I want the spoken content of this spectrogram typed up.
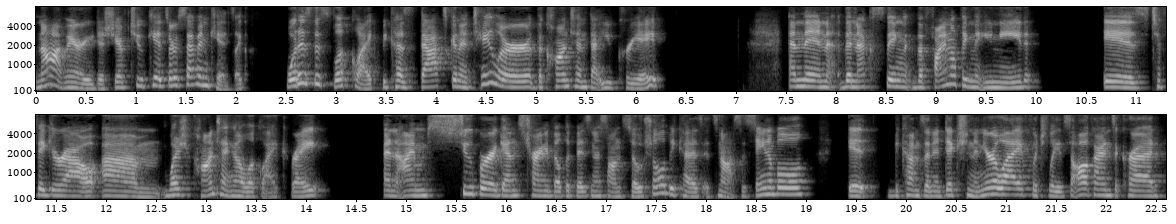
not married? Does she have two kids or seven kids? Like, what does this look like? Because that's going to tailor the content that you create. And then the next thing, the final thing that you need is to figure out um, what is your content going to look like, right? And I'm super against trying to build a business on social because it's not sustainable. It becomes an addiction in your life, which leads to all kinds of crud.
